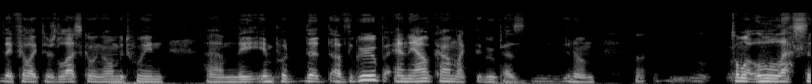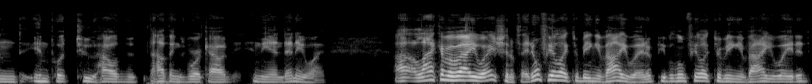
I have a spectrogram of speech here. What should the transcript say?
they feel like there's less going on between um, the input that, of the group and the outcome. Like the group has, you know, somewhat lessened input to how the how things work out in the end anyway uh, a lack of evaluation. If they don't feel like they're being evaluated, people don't feel like they're being evaluated,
